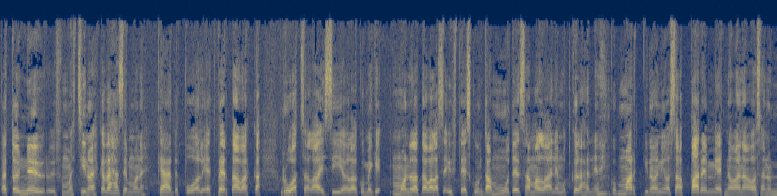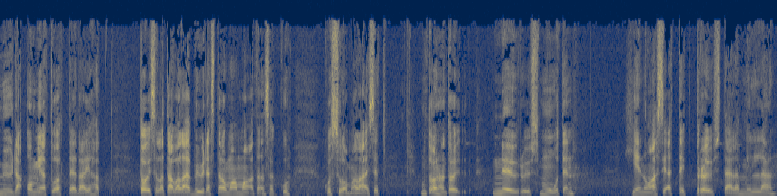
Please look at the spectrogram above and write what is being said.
tai toi nöyryys, mun mielestä siinä on ehkä vähän semmoinen kääntöpuoli, että vertaa vaikka ruotsalaisiin, joilla on kuitenkin monella tavalla se yhteiskunta on muuten samanlainen, mutta kyllähän ne niinku markkinoinnin osaa paremmin, että ne on aina osannut myydä omia tuotteita ihan toisella tavalla ja myydä sitä omaa maatansa kuin, kuin suomalaiset. Mutta onhan toi nöyryys muuten hieno asia, ettei pröystäillä millään.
